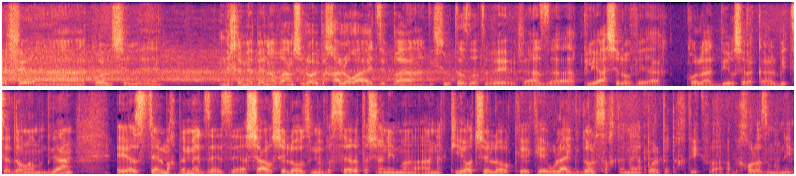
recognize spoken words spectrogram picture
יפה, הקול של אה, נחמיה בן אברהם, שלא, בכלל לא ראה את זה בא, האדישות הזאת, ואז הפליאה שלו וה... כל האדיר של הקהל באיצטדיון רמת גן. אה, אז צלמח באמת זה, זה השער שלו, זה מבשר את השנים הענקיות שלו כ, כאולי גדול שחקני הפועל פתח תקווה בכל הזמנים.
